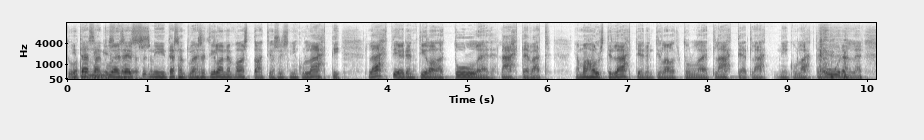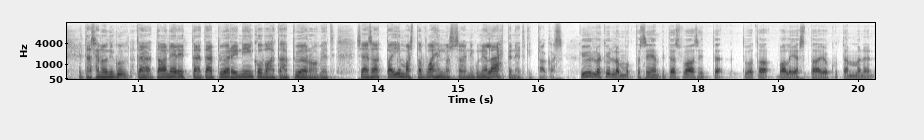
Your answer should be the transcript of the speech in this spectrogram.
tuota niin, tässä tulee se, niin tässä tulee se tilanne vastaan, että jos siis niin kuin lähti, lähtiöiden tilalle tulleet lähtevät ja mahdollisesti lähtiöiden tilalle tulleet lähteet läht, niin kuin lähtee uudelleen. ja tässä on, niin kuin, tämä, tämä on erittäin, tämä pyörii niin kovaa tämä pyöräovi, että sehän saattaa imasta vahingossa niin kuin ne lähteneetkin takaisin. Kyllä, kyllä, mutta siihen pitäisi vaan sitten tuota, valjastaa joku tämmöinen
